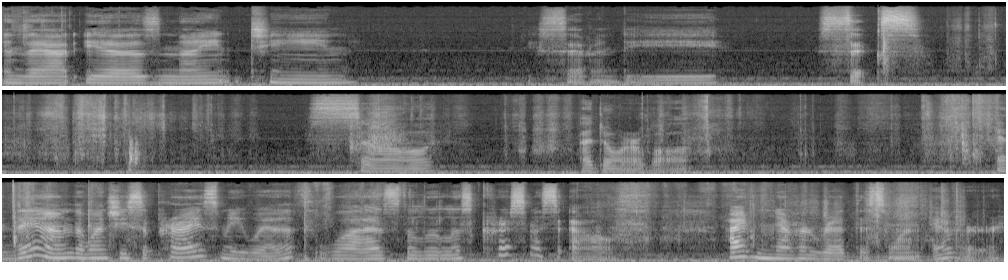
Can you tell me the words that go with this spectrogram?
and that is 1976. So adorable. And then the one she surprised me with was The Littlest Christmas Elf. I've never read this one ever.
